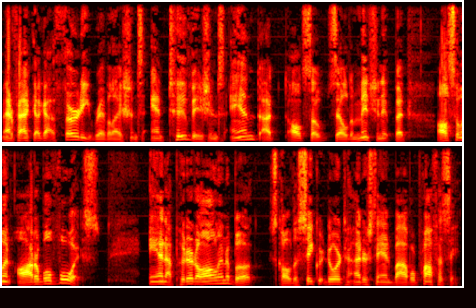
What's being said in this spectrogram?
Matter of fact, I got 30 revelations and two visions, and I also seldom mention it, but also an audible voice. And I put it all in a book. It's called The Secret Door to Understand Bible Prophecy.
